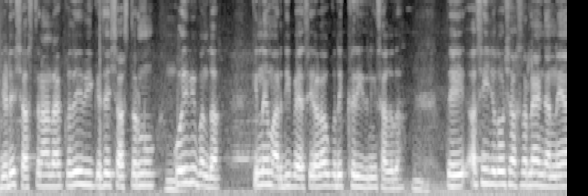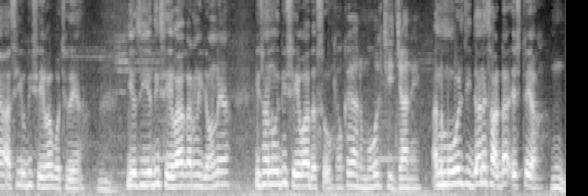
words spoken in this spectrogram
ਜਿਹੜੇ ਸ਼ਸਤਰਾਂ ਦਾ ਕਦੇ ਵੀ ਕਿਸੇ ਸ਼ਸਤਰ ਨੂੰ ਕੋਈ ਵੀ ਬੰਦਾ ਕਿੰਨੇ ਮਰਜ਼ੀ ਪੈਸੇ ਵਾਲਾ ਉਹ ਕਦੇ ਖਰੀਦ ਨਹੀਂ ਸਕਦਾ। ਤੇ ਅਸੀਂ ਜਦੋਂ ਸ਼ਸਤਰ ਲੈਣ ਜਾਂਦੇ ਆ ਅਸੀਂ ਉਹਦੀ ਸੇਵਾ ਪੁੱਛਦੇ ਆ ਕਿ ਅਸੀਂ ਇਹਦੀ ਸੇਵਾ ਕਰਨੀ ਚਾਹੁੰਦੇ ਆ। ਕਿ ਸਾਨੂੰ ਇਹਦੀ ਸੇਵਾ ਦੱਸੋ। ਕਿਉਂਕਿ ਅਨਮੋਲ ਚੀਜ਼ਾਂ ਨੇ। ਅਨਮੋਲ ਚੀਜ਼ਾਂ ਨੇ ਸਾਡਾ ਇਸ਼ਟ ਆ। ਹੂੰ।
